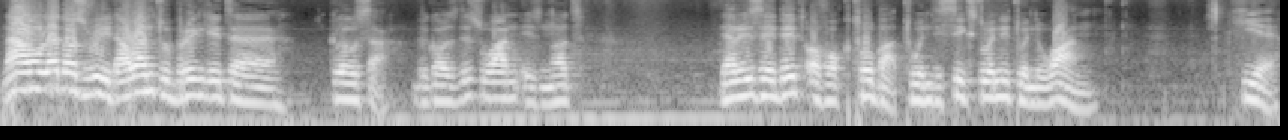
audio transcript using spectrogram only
Now let us read. I want to bring it uh, closer because this one is not. There is a date of October 26, 2021 here.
